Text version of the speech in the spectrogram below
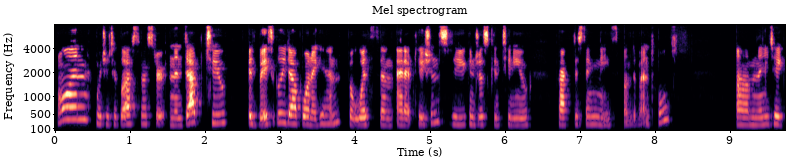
1, which I took last semester, and then DAP 2, is basically DAP 1 again, but with some adaptations, so you can just continue practicing these fundamentals. Um, and then you take,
